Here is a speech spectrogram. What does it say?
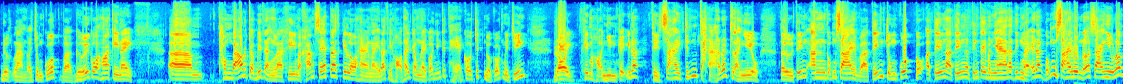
được làm ở Trung Quốc và gửi qua Hoa Kỳ này. À, thông báo đó cho biết rằng là khi mà khám xét đó, cái lô hàng này đó thì họ thấy trong này có những cái thẻ cô chích ngừa COVID-19. Rồi khi mà họ nhìn kỹ đó thì sai chính tả rất là nhiều từ tiếng Anh cũng sai và tiếng Trung Quốc à, tiếng à, tiếng à, tiếng Tây Ban Nha đó tiếng Mễ đó cũng sai luôn nữa sai nhiều lắm.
